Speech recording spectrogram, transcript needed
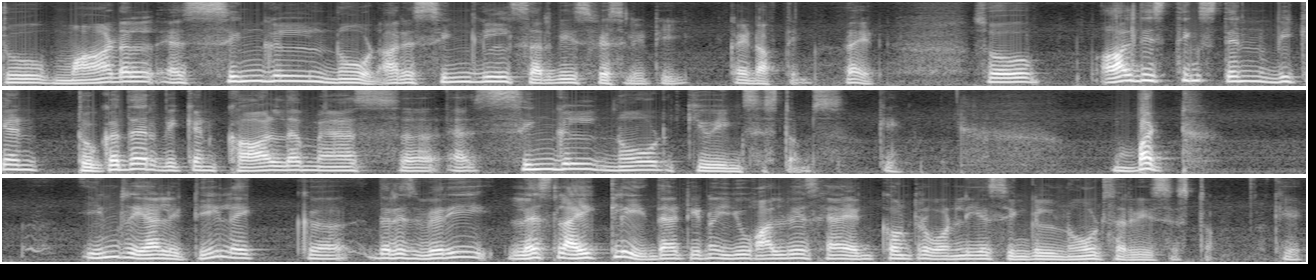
to model a single node or a single service facility kind of thing, right. So, all these things then we can together we can call them as, uh, as single node queuing systems. Okay. But in reality like uh, there is very less likely that you know you always have encounter only a single node service system. Okay.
